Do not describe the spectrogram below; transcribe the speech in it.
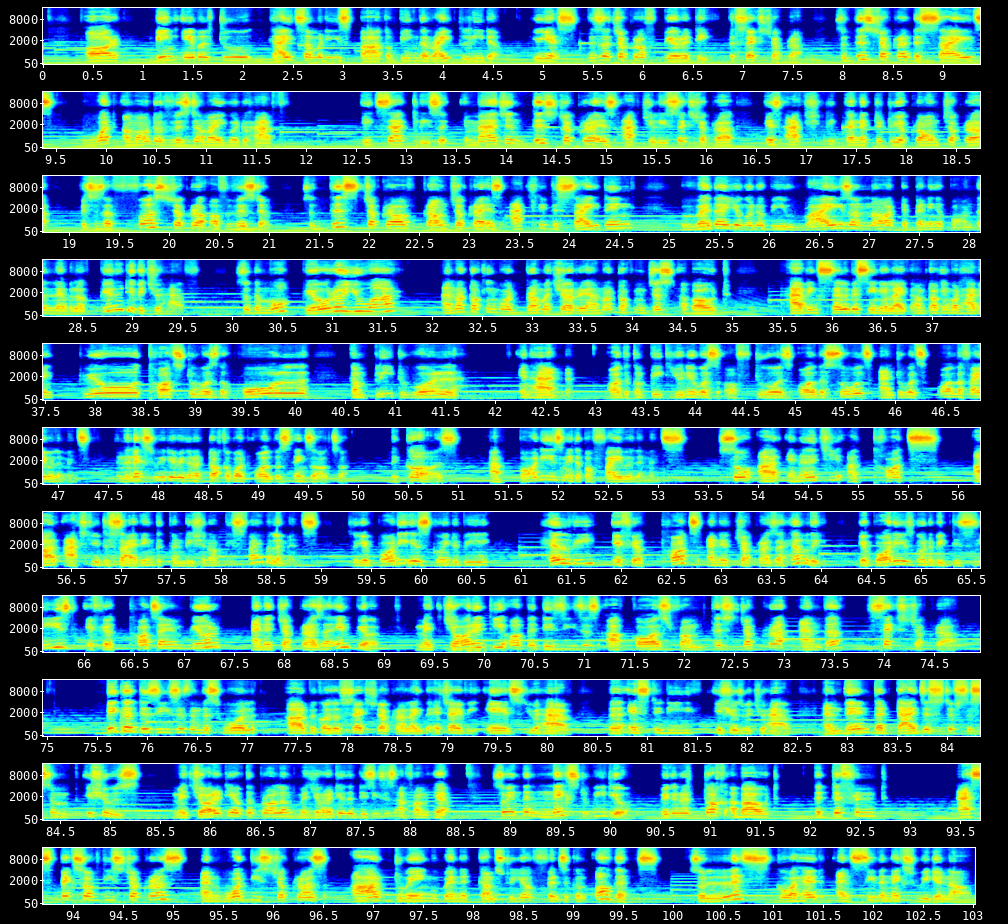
or being able to guide somebody's path or being the right leader. Yes this is a chakra of purity the sex chakra. So this chakra decides what amount of wisdom are you going to have. Exactly. So imagine this chakra is actually sex chakra is actually connected to your crown chakra, which is the first chakra of wisdom. So this chakra of crown chakra is actually deciding whether you're going to be wise or not depending upon the level of purity which you have. So the more purer you are, I'm not talking about brahmacharya, I'm not talking just about having celibacy in your life. I'm talking about having pure thoughts towards the whole complete world in hand or the complete universe of towards all the souls and towards all the five elements. In the next video, we're going to talk about all those things also because our body is made up of five elements. So our energy, our thoughts, are actually deciding the condition of these five elements. So your body is going to be healthy if your thoughts and your chakras are healthy. Your body is going to be diseased if your thoughts are impure and your chakras are impure. Majority of the diseases are caused from this chakra and the sex chakra. Bigger diseases in this world are because of sex chakra, like the HIV AIDS you have, the STD issues which you have, and then the digestive system issues. Majority of the problems, majority of the diseases are from here. So in the next video, we're going to talk about the different aspects of these chakras and what these chakras are doing when it comes to your physical organs. So let's go ahead and see the next video now.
